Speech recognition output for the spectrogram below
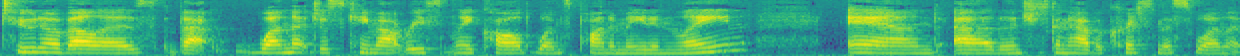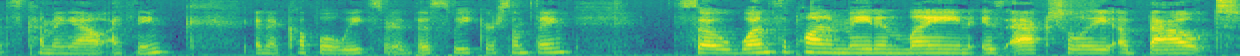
two novellas. That one that just came out recently called Once Upon a Maiden Lane, and uh, then she's going to have a Christmas one that's coming out, I think, in a couple of weeks or this week or something. So, Once Upon a Maiden Lane is actually about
